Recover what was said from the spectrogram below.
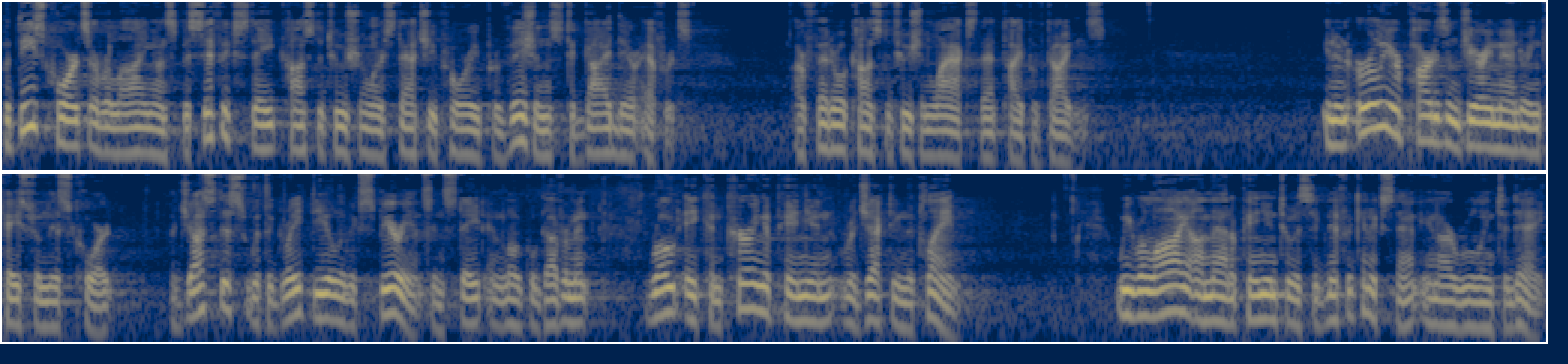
But these courts are relying on specific state constitutional or statutory provisions to guide their efforts. Our federal constitution lacks that type of guidance. In an earlier partisan gerrymandering case from this court, a justice with a great deal of experience in state and local government wrote a concurring opinion rejecting the claim. We rely on that opinion to a significant extent in our ruling today.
